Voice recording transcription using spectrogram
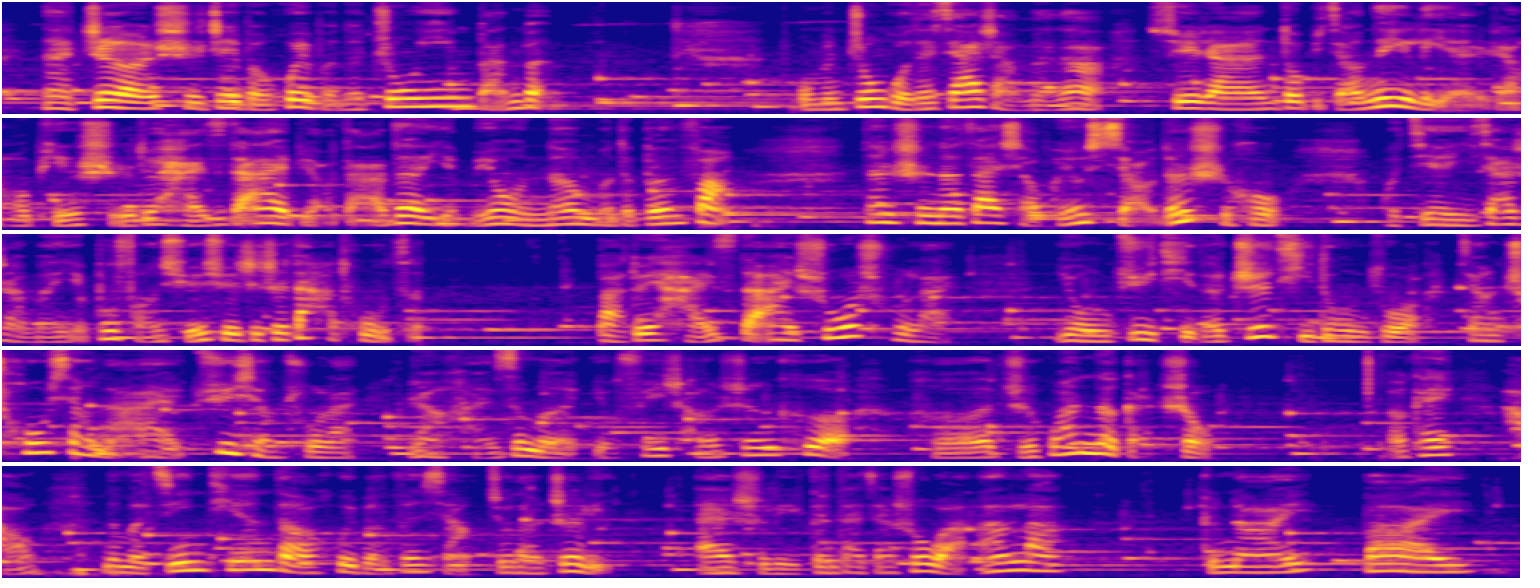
那这是这本绘本的中英版本。我们中国的家长们啊，虽然都比较内敛，然后平时对孩子的爱表达的也没有那么的奔放。但是呢，在小朋友小的时候，我建议家长们也不妨学学这只大兔子，把对孩子的爱说出来，用具体的肢体动作将抽象的爱具象出来，让孩子们有非常深刻和直观的感受。OK，好，那么今天的绘本分享就到这里，Ashley 跟大家说晚安啦，Good night，bye。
